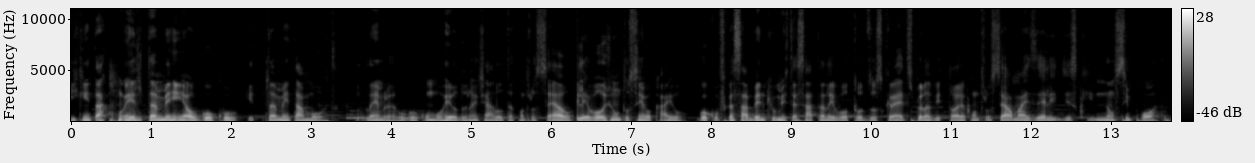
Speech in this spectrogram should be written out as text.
E quem tá com ele também é o Goku, que também tá morto. Lembra? O Goku morreu durante a luta contra o Cell e levou junto o Senhor Kaiô. Goku fica sabendo que o Mr. Satan levou todos os créditos pela vitória contra o Cell, mas ele diz que não se importa.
